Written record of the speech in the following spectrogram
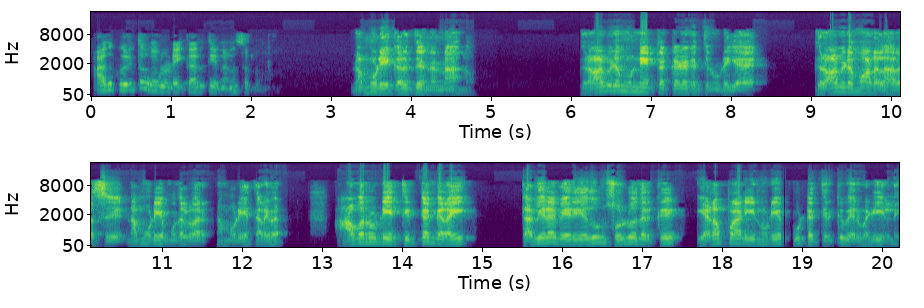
அது குறித்து உங்களுடைய கருத்து என்னன்னு சொல்லுங்க. நம்முடைய கருத்து என்னன்னா திராவிட முன்னேற்ற கழகத்தினுடைய திராவிட மாடல் அரசு நம்முடைய முதல்வர் நம்முடைய தலைவர் அவருடைய திட்டங்களை தவிர வேறு எதுவும் சொல்வதற்கு எடப்பாடியினுடைய கூட்டத்திற்கு வேறு வழி இல்லை.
